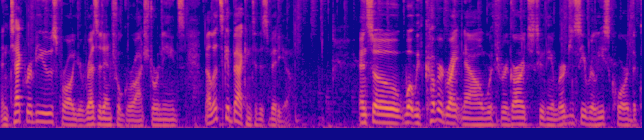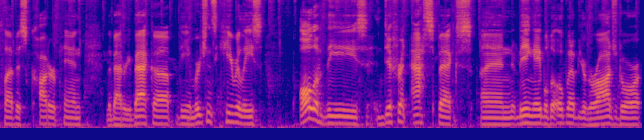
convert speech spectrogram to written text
and tech reviews for all your residential garage door needs. Now let's get back into this video. And so what we've covered right now with regards to the emergency release cord, the clevis cotter pin, the battery backup, the emergency key release, all of these different aspects and being able to open up your garage door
